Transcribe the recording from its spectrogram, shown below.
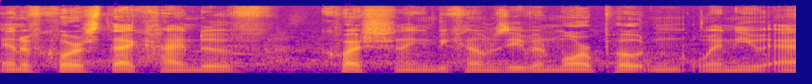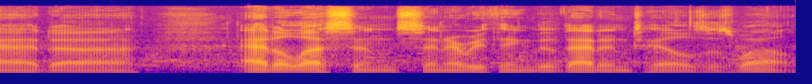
And of course, that kind of questioning becomes even more potent when you add uh, adolescence and everything that that entails as well.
